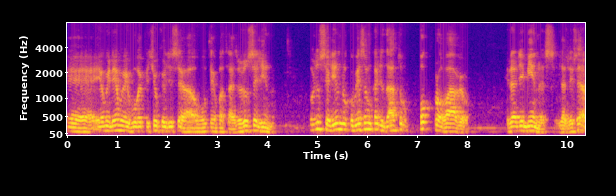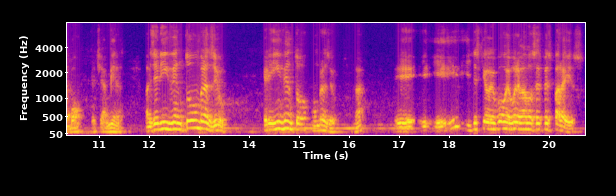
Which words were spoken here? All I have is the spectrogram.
É, eu me lembro, eu vou repetir o que eu disse há algum tempo atrás, o Juscelino. O Juscelino, no começo, era um candidato pouco provável. Ele era de Minas, já disse era bom, porque tinha Minas. Mas ele inventou um Brasil. Ele inventou um Brasil. Né? E, e, e, e disse que eu, eu, vou, eu vou levar vocês para esse paraíso.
